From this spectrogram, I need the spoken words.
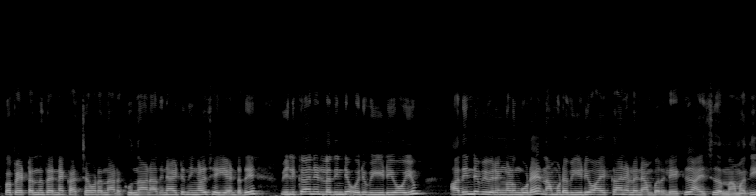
അപ്പോൾ പെട്ടെന്ന് തന്നെ കച്ചവടം നടക്കുന്നതാണ്. അതിനായിട്ട് നിങ്ങൾ ചെയ്യേണ്ടത് വിൽക്കാനുള്ളതിന്റെ ഒരു വീഡിയോയും അതിന്റെ വിവരങ്ങളും കൂടെ നമ്മുടെ വീഡിയോ അയക്കാനുള്ള നമ്പറിലേക്ക് അയച്ചു തന്നാൽ മതി.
